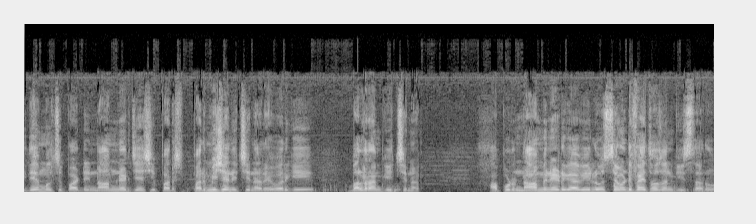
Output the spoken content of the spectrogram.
ఇదే మున్సిపాలిటీ నామినేట్ చేసి పర్ పర్మిషన్ ఇచ్చినారు. ఎవరికి? బలరామ్కి ఇచ్చినారు. అప్పుడు నామినేట్గా వీళ్ళు సెవెంటీ ఫైవ్ థౌజండ్కి ఇస్తారు.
